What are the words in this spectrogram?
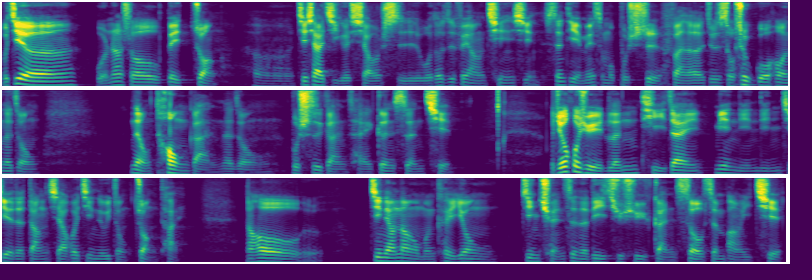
我记得我那时候被撞，呃，接下来几个小时我都是非常清醒，身体也没什么不适，反而就是手术过后那种那种痛感、那种不适感才更深切。我觉得或许人体在面临临界的当下会进入一种状态，然后尽量让我们可以用尽全身的力气去感受身旁一切。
